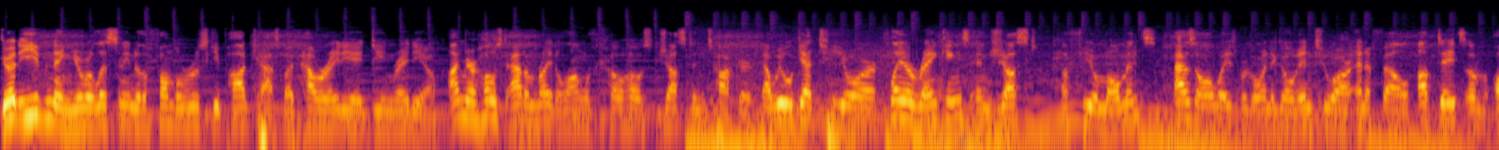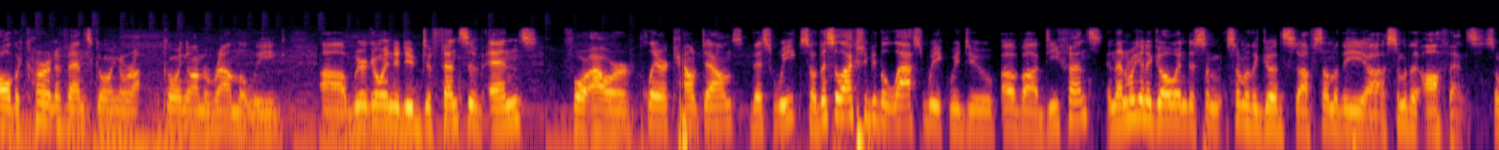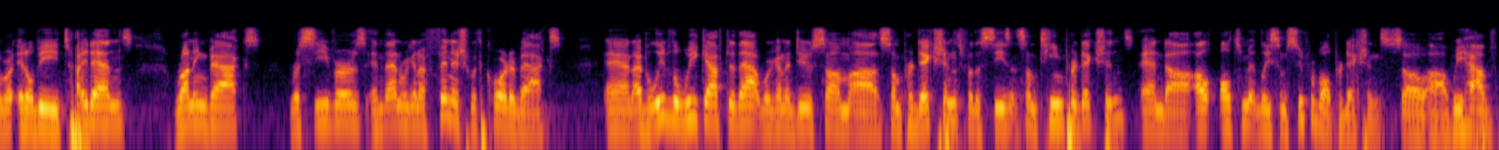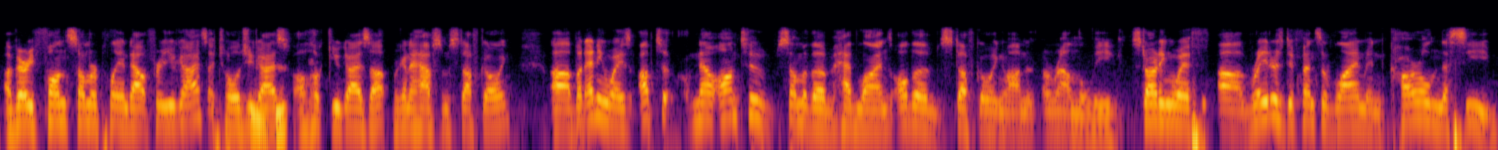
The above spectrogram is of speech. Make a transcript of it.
Good evening. You are listening to the Fumblerooski podcast by Power 88 Dean Radio. I'm your host, Adam Wright, along with co host Justin Tucker. Now, we will get to your player rankings in just a few moments. As always, we're going to go into our NFL updates of all the current events going, around, going on around the league. Uh, we're going to do defensive ends for our player countdowns this week. So this will actually be the last week we do of uh, defense, and then we're gonna go into some some of the good stuff, some of the uh, some of the offense. So it'll be tight ends, running backs, receivers, and then we're gonna finish with quarterbacks. And I believe the week after that, we're gonna do some uh, some predictions for the season, some team predictions, and uh, ultimately some Super Bowl predictions. So uh, we have a very fun summer planned out for you guys. I told you guys mm-hmm. I'll hook you guys up. We're gonna have some stuff going. Uh, but anyways, up to now on to some of the headlines, all the stuff going on around the league. Starting with uh, Raiders defensive lineman Carl Nassib,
